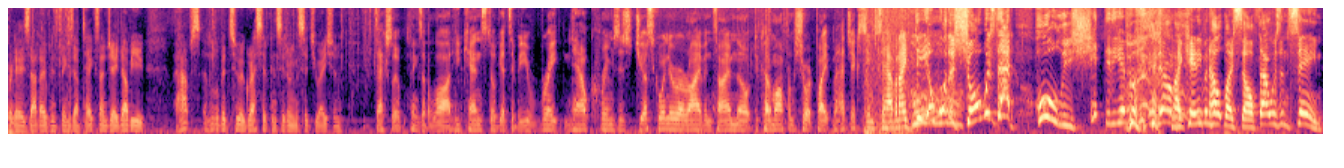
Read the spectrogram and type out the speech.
it is. That opens things up. Takes on JW. Perhaps a little bit too aggressive considering the situation. It's actually opened things up a lot. He can still get to be right now. Krimz is just going to arrive in time, though, to cut him off from short pipe. Magisk seems to have an idea. what a shot was that? Holy shit, did he ever take him down? I can't even help myself. That was insane.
